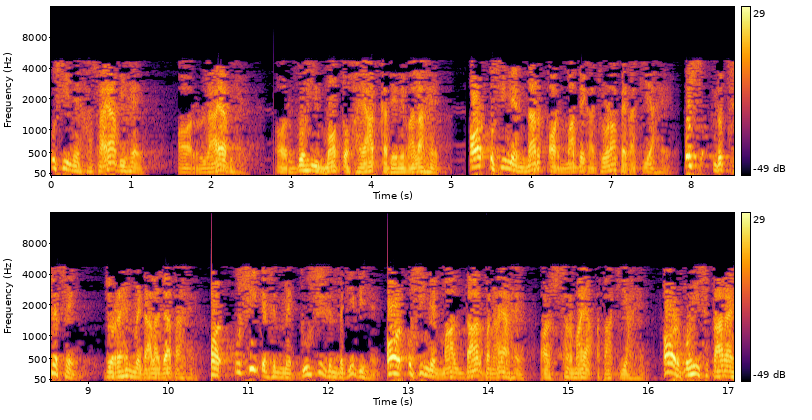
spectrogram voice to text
اسی نے ہنسایا بھی ہے اور رلایا بھی ہے اور وہی موت و حیات کا دینے والا ہے۔ اور اسی نے نر اور مادے کا جوڑا پیدا کیا ہے۔ اس نسخے سے جو رحم میں ڈالا جاتا ہے اور اسی کے ذمے دوسری زندگی بھی ہے۔ اور اسی نے مالدار بنایا ہے اور سرمایہ عطا کیا ہے۔ اور وہی ستارہ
